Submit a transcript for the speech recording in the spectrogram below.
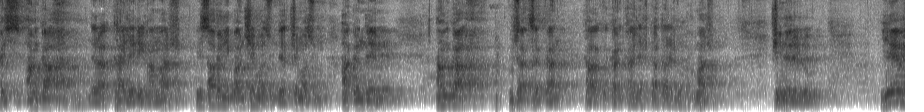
այս անկախ նրա քայլերի համար ես ավելի բան չեմ ասում, դեռ չեմ ասում հակընդեմ անկախ կուսակցական քաղաքական քայլեր կատարելու համար չի ներելու եւ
